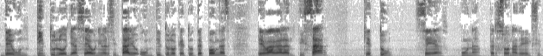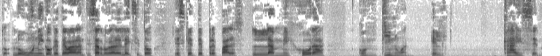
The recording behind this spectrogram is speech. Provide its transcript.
de un título, ya sea universitario o un título que tú te pongas, te va a garantizar que tú seas una persona de éxito. Lo único que te va a garantizar lograr el éxito es que te prepares. La mejora continua, el Kaizen.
